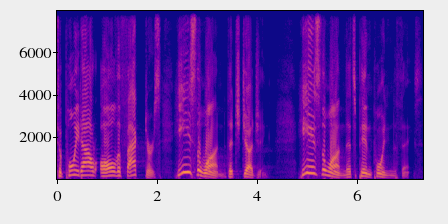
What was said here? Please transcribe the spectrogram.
to point out all the factors. He's the one that's judging. He is the one that's pinpointing the things.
